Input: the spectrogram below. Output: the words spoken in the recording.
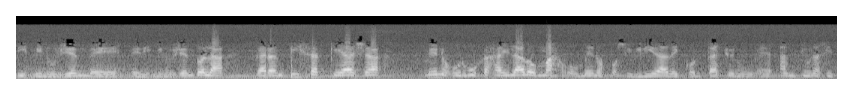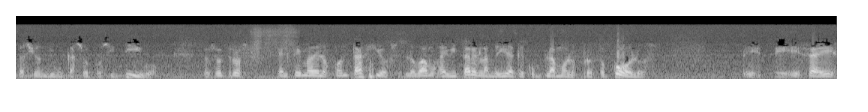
disminuyendo, este, disminuyéndola garantiza que haya menos burbujas aisladas, más o menos posibilidad de contagio eh, ante una situación de un caso positivo. Nosotros el tema de los contagios lo vamos a evitar en la medida que cumplamos los protocolos. Este, esa es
